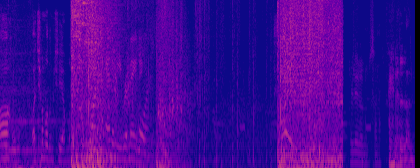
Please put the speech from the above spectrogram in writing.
Ah açamadım şeyi amına. Enemy remaining. Helal oğlum sana. Helal lan.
